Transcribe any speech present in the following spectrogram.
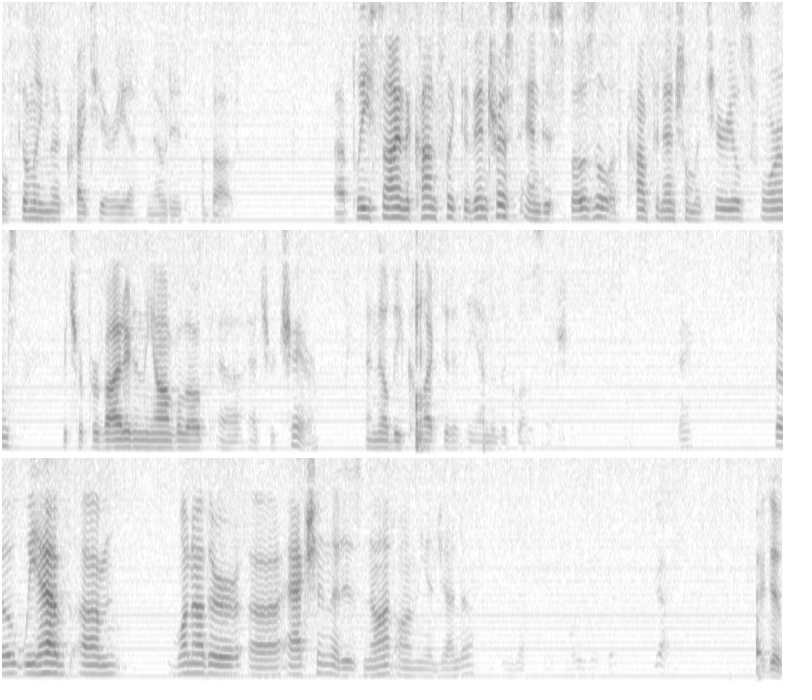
fulfilling the criteria noted above. Uh, Please sign the conflict of interest and disposal of confidential materials forms, which are provided in the envelope uh, at your chair, and they'll be collected at the end of the closed session. Okay? So we have um, one other uh, action that is not on the agenda. Yeah, I do.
